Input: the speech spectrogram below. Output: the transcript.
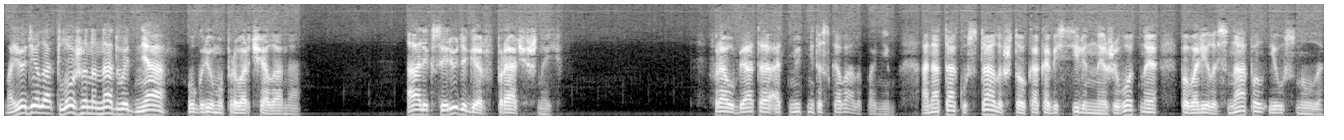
«Мое дело отложено на два дня», — угрюмо проворчала она. «Алекс и Рюдигер в прачечной». Фрау Беата отнюдь не тосковала по ним. Она так устала, что, как обессиленное животное, повалилась на пол и уснула.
